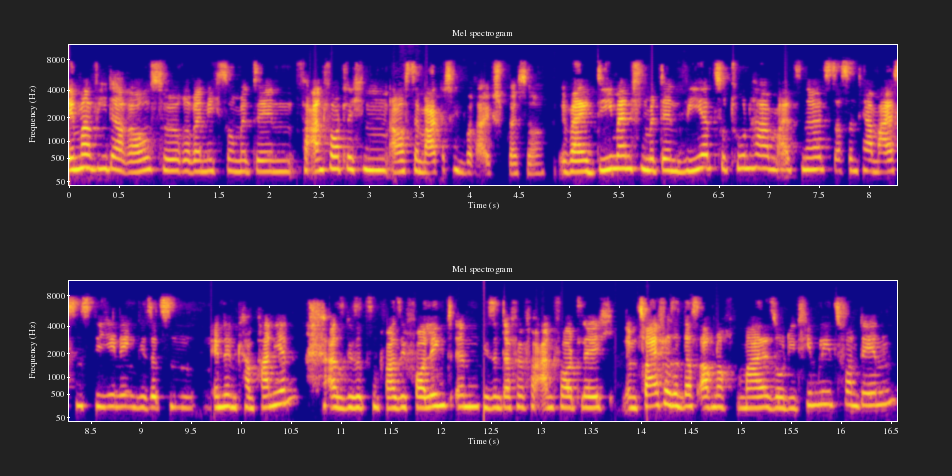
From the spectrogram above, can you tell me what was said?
immer wieder raushöre, wenn ich so mit den Verantwortlichen aus dem Marketingbereich spreche. Weil die Menschen, mit denen wir zu tun haben als Nerds, das sind ja meistens diejenigen, die sitzen in den Kampagnen, also die sitzen quasi vor LinkedIn, die sind dafür verantwortlich. Im Zweifel sind das auch noch mal so die Teamleads von denen,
